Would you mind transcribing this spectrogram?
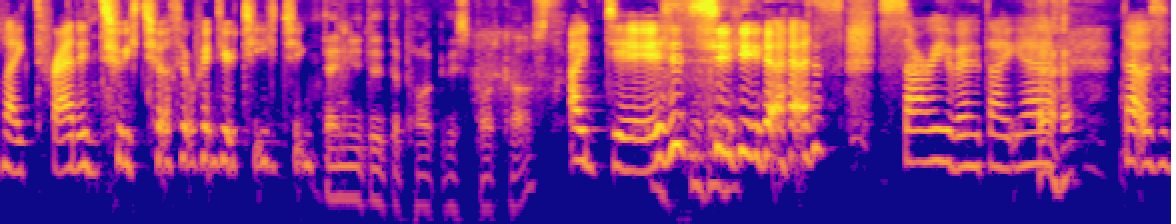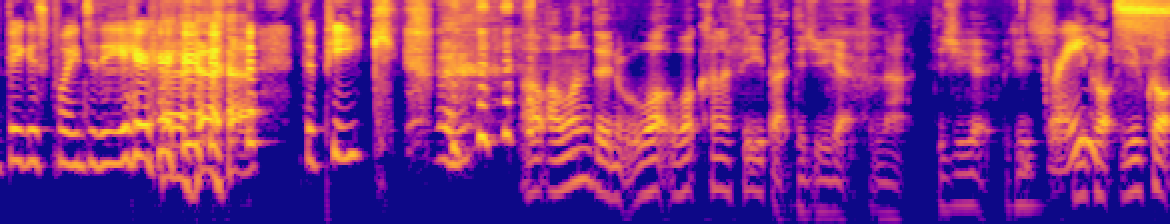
like thread into each other when you're teaching. Then you did the pod, this podcast. I did. yes. Sorry about that. Yeah, that was the biggest point of the year, the peak. I, am wondering what what kind of feedback did you get from that? Did you get because Great. you got you've got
